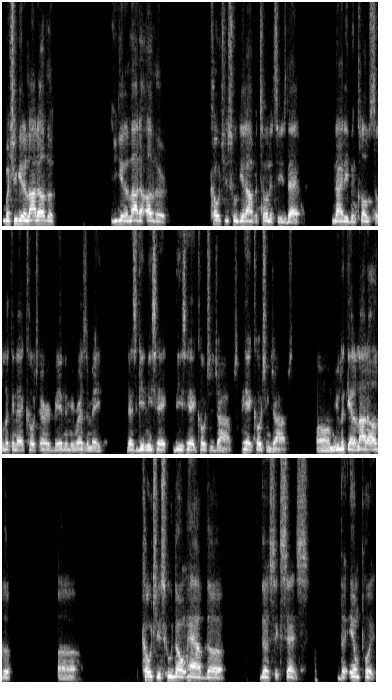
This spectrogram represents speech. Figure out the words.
But you get a lot of other. You get a lot of other coaches who get opportunities that not even close to looking at Coach Eric Bieniemy resume that's getting these head these head coaching jobs, head coaching jobs. Um, you look at a lot of other uh, coaches who don't have the the success, the input.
